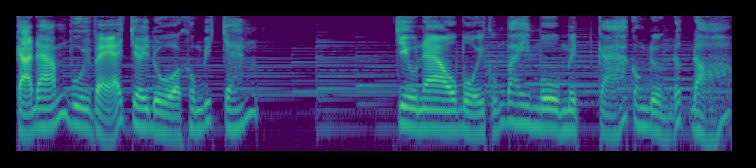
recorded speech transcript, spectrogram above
Cả đám vui vẻ chơi đùa không biết chán chiều nào bụi cũng bay mù mịt cả con đường đất đỏ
